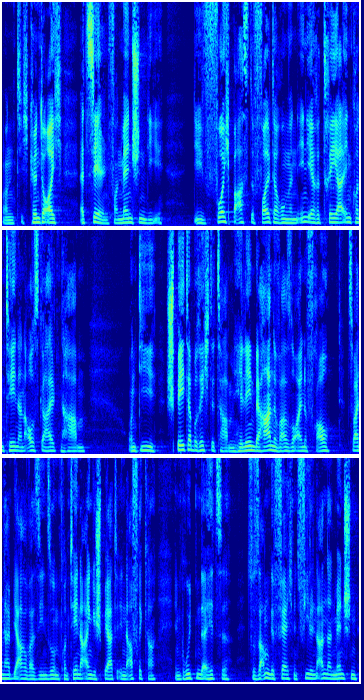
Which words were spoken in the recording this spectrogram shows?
Und ich könnte euch erzählen von Menschen, die die furchtbarste Folterungen in Eritrea in Containern ausgehalten haben und die später berichtet haben. Helene Behane war so eine Frau. Zweieinhalb Jahre war sie in so einem Container eingesperrt in Afrika, in brütender Hitze, zusammengefercht mit vielen anderen Menschen.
